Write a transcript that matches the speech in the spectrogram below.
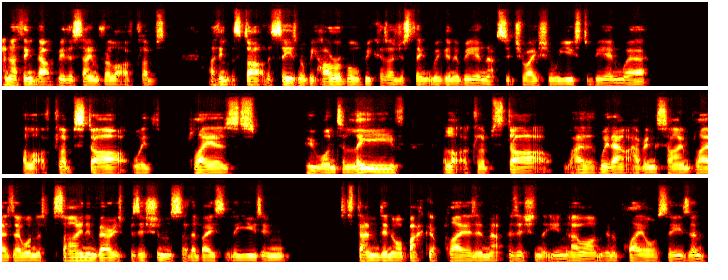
And I think that would be the same for a lot of clubs. I think the start of the season will be horrible because I just think we're going to be in that situation we used to be in where a lot of clubs start with players who want to leave. A lot of clubs start without having signed players they want to sign in various positions. So they're basically using stand-in or backup players in that position that you know aren't going to play all season.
